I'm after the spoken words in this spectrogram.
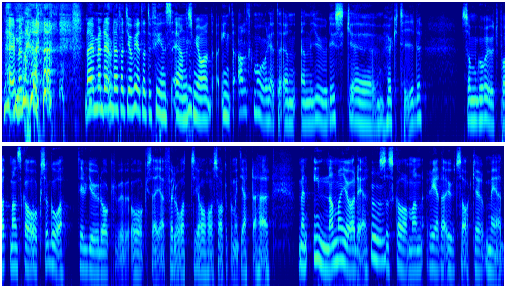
nej, men, nej, men det, därför att jag vet att det finns en som jag inte alls kommer ihåg vad det heter, en, en judisk eh, högtid som går ut på att man ska också gå till Gud och, och säga förlåt, jag har saker på mitt hjärta här. Men innan man gör det mm. så ska man reda ut saker med,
